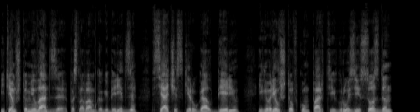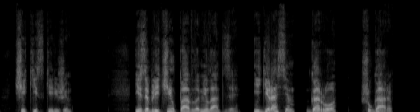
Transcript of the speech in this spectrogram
и тем, что Меладзе, по словам Гагаберидзе, всячески ругал Берию и говорил, что в Компартии Грузии создан чекистский режим. Изобличил Павла Меладзе и Герасим Гаро Шугаров,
